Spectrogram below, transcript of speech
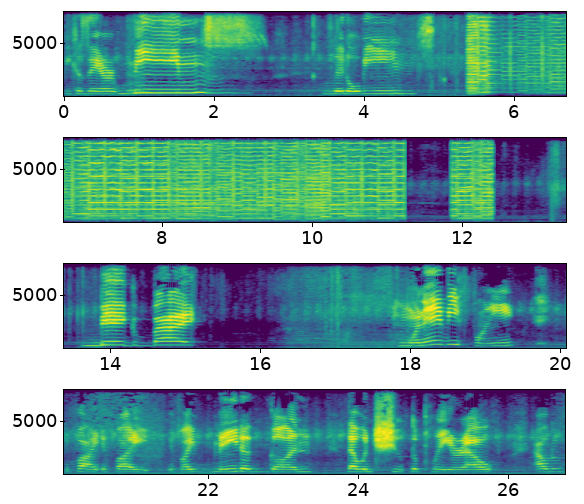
because they are beans. Little beans. Wouldn't it be funny if I if I if I made a gun that would shoot the player out out of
